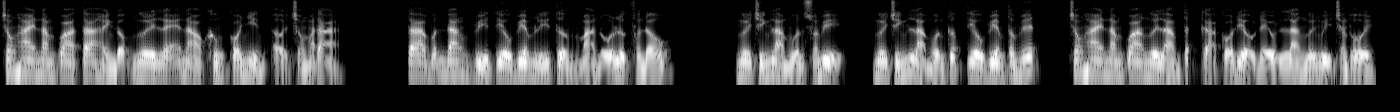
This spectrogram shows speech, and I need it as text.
Trong hai năm qua ta hành động ngươi lẽ nào không có nhìn ở trong mắt ta. Ta vẫn đang vì tiêu viêm lý tưởng mà nỗ lực phấn đấu. Ngươi chính là muốn xoắn vị, ngươi chính là muốn cướp tiêu viêm tâm huyết, trong hai năm qua ngươi làm tất cả có điều đều là ngươi ngụy trang thôi.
